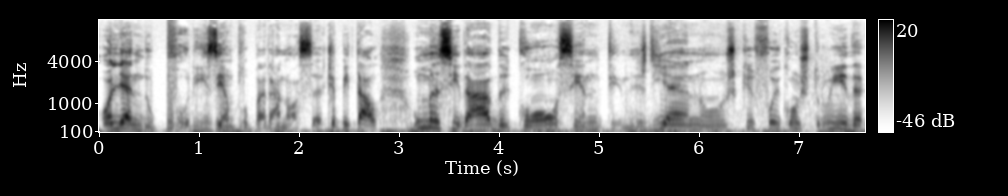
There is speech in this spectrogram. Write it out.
olhando, por exemplo, para a nossa capital, uma cidade com centenas de anos, que foi construída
